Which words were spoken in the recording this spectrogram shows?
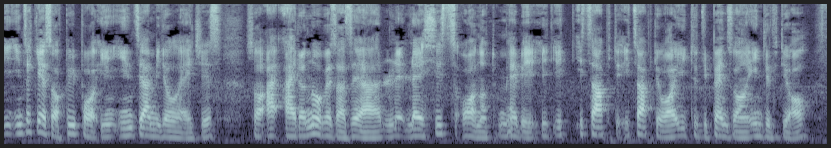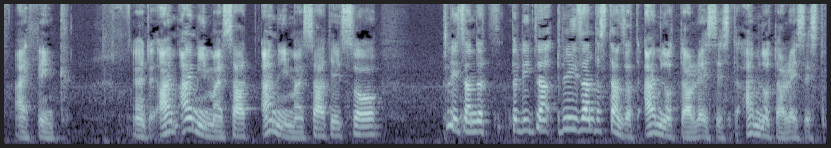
in the case of people in, in their middle ages, so I, I don't know whether they are racist or not. Maybe it, it, it's up to it's up to or it depends on individual. I think, and I'm I'm in my I'm in my thirties, so please, under, please, uh, please understand that I'm not a racist. I'm not a racist,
